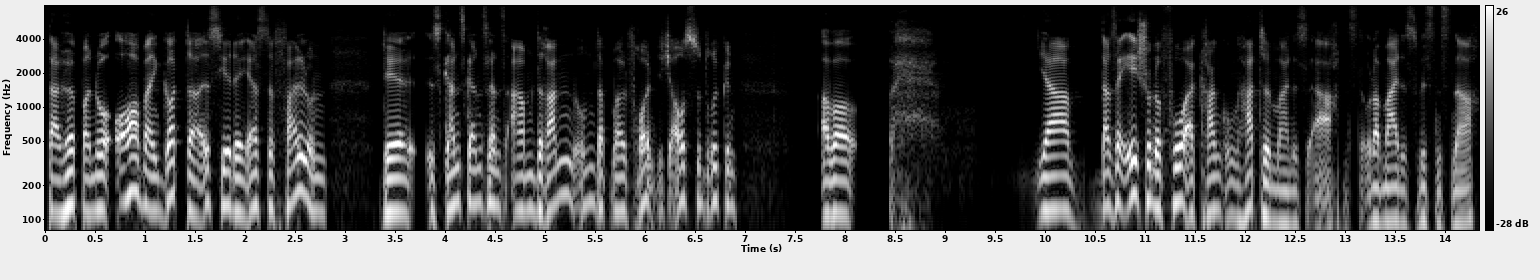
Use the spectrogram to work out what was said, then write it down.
da hört man nur, oh mein Gott, da ist hier der erste Fall und der ist ganz, ganz, ganz arm dran, um das mal freundlich auszudrücken. Aber ja, dass er eh schon eine Vorerkrankung hatte, meines Erachtens oder meines Wissens nach.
